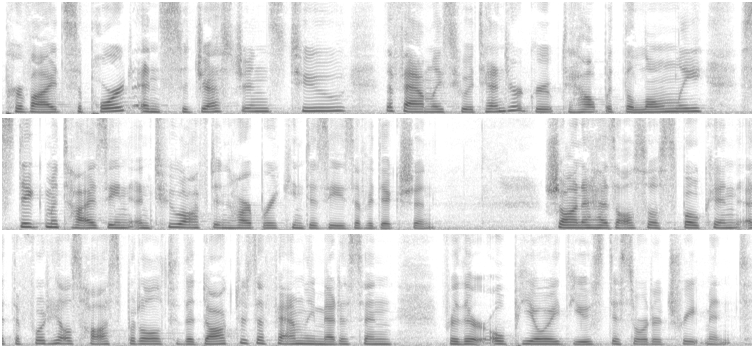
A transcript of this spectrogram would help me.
provide support and suggestions to the families who attend her group to help with the lonely, stigmatizing, and too often heartbreaking disease of addiction. Shauna has also spoken at the Foothills Hospital to the Doctors of Family Medicine for their opioid use disorder treatment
